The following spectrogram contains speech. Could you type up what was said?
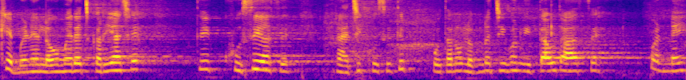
કે બેને લવ મેરેજ કર્યા છે, તે ખુશી હશે. રાજી ખુશીથી પોતાનું લગ્ન જીવન વિતાવતા હશે. પણ નહીં.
